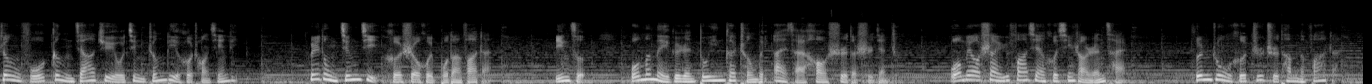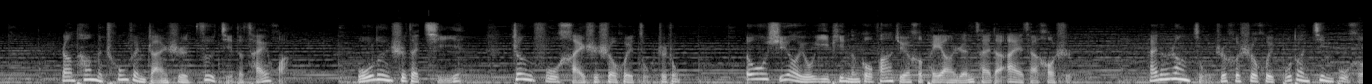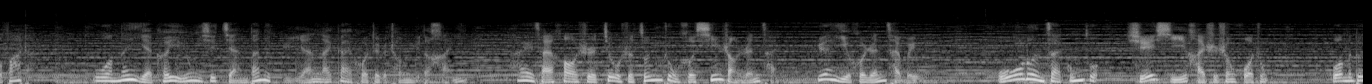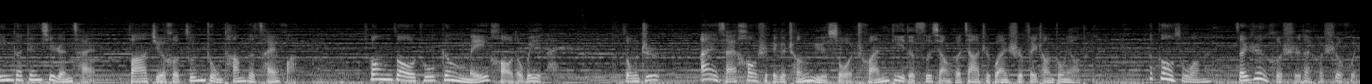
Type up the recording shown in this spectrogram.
政府更加具有竞争力和创新力，推动经济和社会不断发展。因此，我们每个人都应该成为爱才好事的实践者。我们要善于发现和欣赏人才，尊重和支持他们的发展，让他们充分展示自己的才华。无论是在企业、政府还是社会组织中，都需要有一批能够发掘和培养人才的爱才好士，才能让组织和社会不断进步和发展。我们也可以用一些简单的语言来概括这个成语的含义：爱才好士就是尊重和欣赏人才，愿意和人才为伍。无论在工作、学习还是生活中，我们都应该珍惜人才，发掘和尊重他们的才华，创造出更美好的未来。总之，爱才好事这个成语所传递的思想和价值观是非常重要的。它告诉我们在任何时代和社会，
